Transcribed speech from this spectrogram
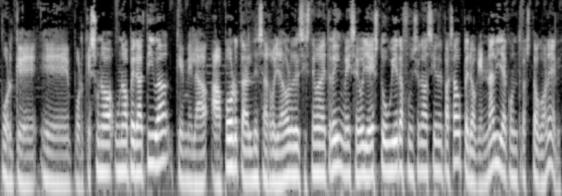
porque, eh, porque es una, una, operativa que me la aporta el desarrollador del sistema de trading, me dice, oye, esto hubiera funcionado así en el pasado, pero que nadie ha contrastado con él.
